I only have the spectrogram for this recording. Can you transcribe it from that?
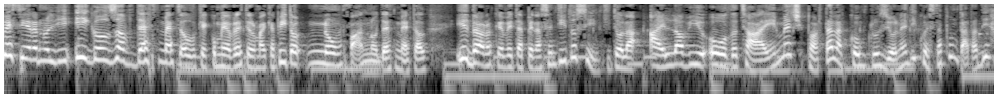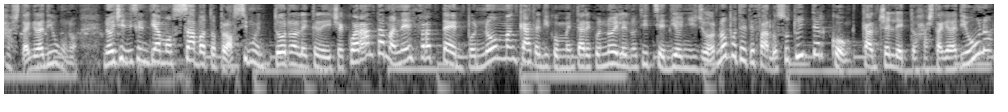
Questi erano gli Eagles of Death Metal, che come avrete ormai capito non fanno death metal. Il brano che avete appena sentito si intitola I Love You All the Time e ci porta alla conclusione di questa puntata di Hashtag Radio 1. Noi ci risentiamo sabato prossimo intorno alle 13.40, ma nel frattempo non mancate di commentare con noi le notizie di ogni giorno. Potete farlo su Twitter con cancelletto Hashtag Radio 1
